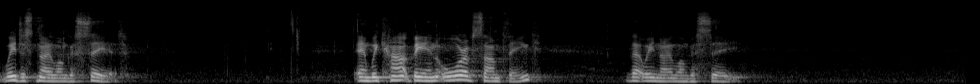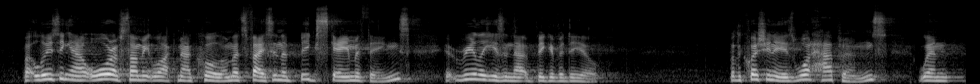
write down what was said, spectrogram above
We just no longer see it. And we can't be in awe of something that we no longer see. But losing our awe of something like Mount Coolum, let's face, it, in the big scheme of things, it really isn't that big of a deal. But the question is what happens when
